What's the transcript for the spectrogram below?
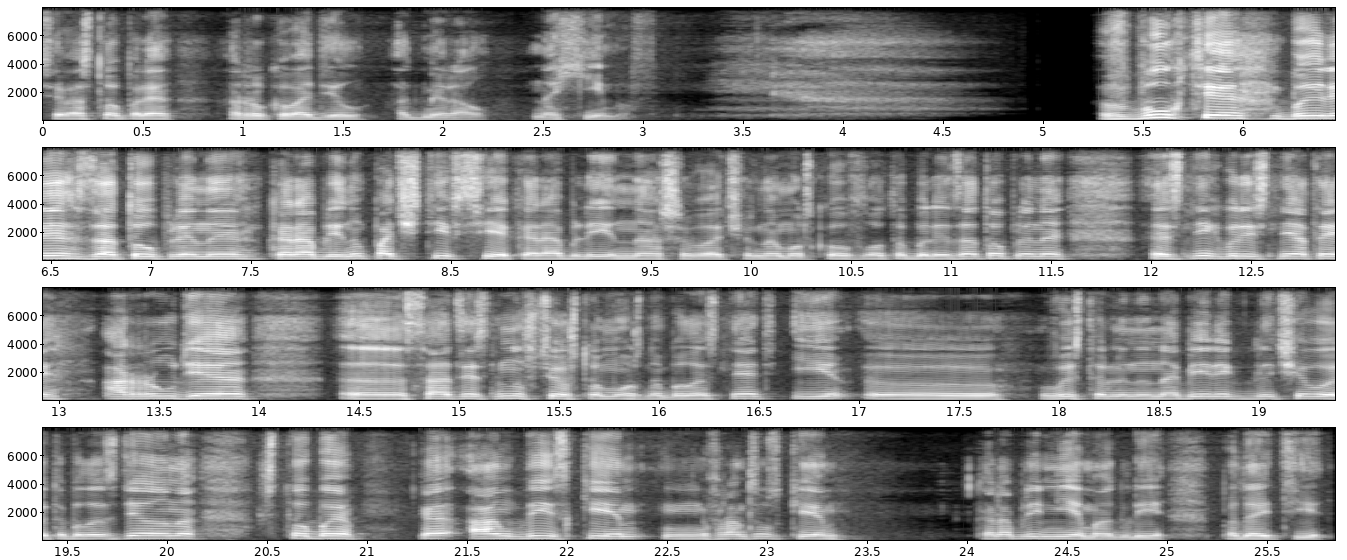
Севастополя руководил адмирал Нахимов. В бухте были затоплены корабли, ну почти все корабли нашего Черноморского флота были затоплены, с них были сняты орудия, соответственно, ну, все, что можно было снять, и э, выставлены на берег. Для чего это было сделано? Чтобы э, английские, французские корабли не могли подойти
